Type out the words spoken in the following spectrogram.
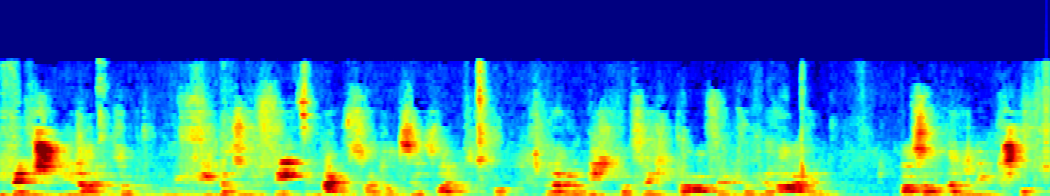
die Menschen, die innerhalb dieser Ökonomie leben, dazu befähigt sind, ein bis zwei Tonnen CO2 aufzukommen. Dann haben wir noch nicht über Flächen, über Abfälle, über Mineralien, Wasser und andere Dinge gesprochen.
